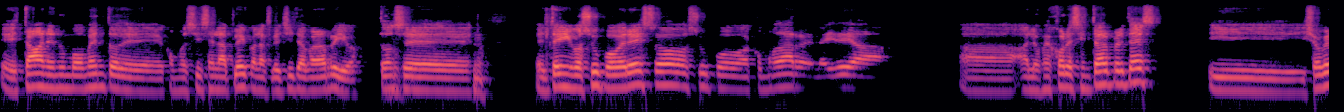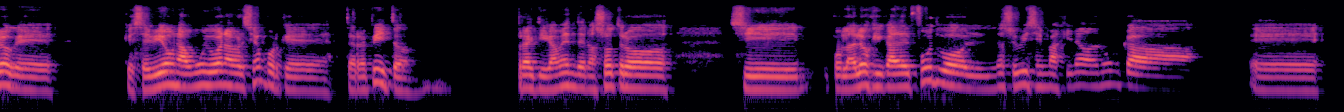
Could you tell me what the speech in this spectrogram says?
estaban en un momento de, como se dice en la play, con la flechita para arriba. Entonces, el técnico supo ver eso, supo acomodar la idea a los mejores intérpretes y yo creo que que se vio una muy buena versión porque, te repito, prácticamente nosotros, si por la lógica del fútbol no se hubiese imaginado nunca, eh,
